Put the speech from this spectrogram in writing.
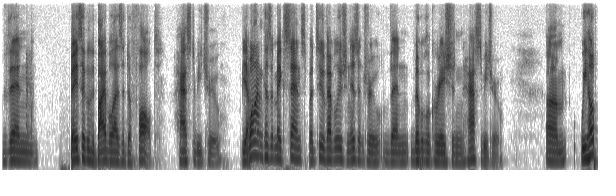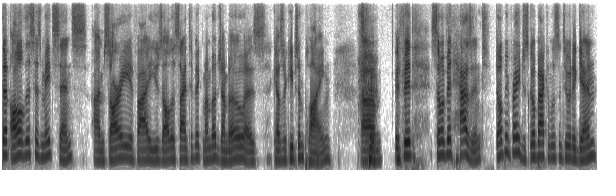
then basically the Bible as a default has to be true. Yeah. One, because it makes sense, but two, if evolution isn't true, then biblical creation has to be true. Um, we hope that all of this has made sense. I'm sorry if I used all the scientific mumbo jumbo, as Kessler keeps implying. Um, if it some of it hasn't, don't be afraid. Just go back and listen to it again.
